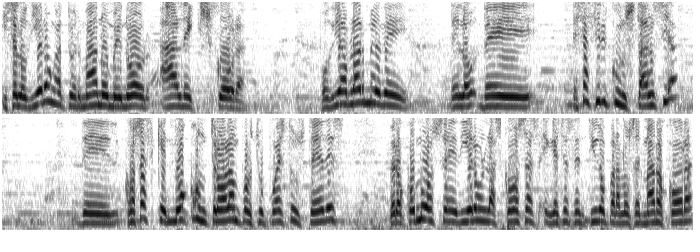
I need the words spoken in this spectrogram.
y se lo dieron a tu hermano menor, Alex Cora. ¿Podría hablarme de, de esa circunstancia? De cosas que no controlan, por supuesto, ustedes, pero cómo se dieron las cosas en ese sentido para los hermanos Cora.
